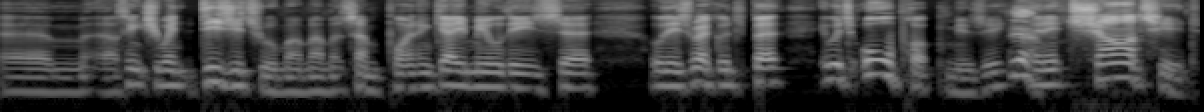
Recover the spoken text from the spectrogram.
Um, I think she went digital, my mum, at some point, and gave me all these uh, all these records. But it was all pop music, Yeah. and it charted.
